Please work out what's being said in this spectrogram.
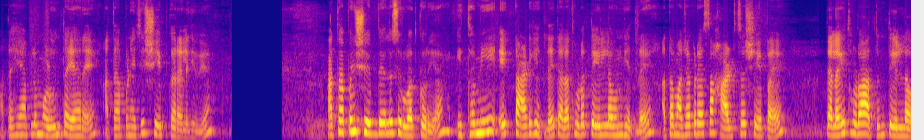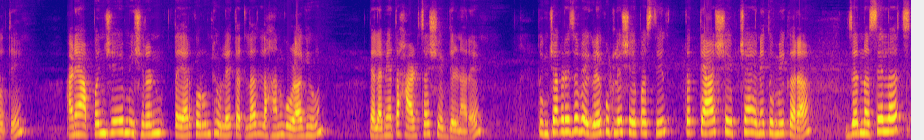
आता हे आपलं मळून तयार आहे. आता आपण याची शेप करायला घेऊया. आता आपण शेप द्यायला सुरुवात करूया. इथं मी एक ताट घेतलं आहे त्याला थोडं तेल लावून घेतलं आहे आता माझ्याकडे असा हार्टचा शेप आहे. त्यालाही थोडं आतून तेल लावते. आणि आपण जे मिश्रण तयार करून ठेवलं आहे त्यातला लहान गोळा घेऊन त्याला मी आता हार्टचा शेप देणार आहे. तुमच्याकडे जर वेगळे कुठले शेप असतील तर त्या शेपच्या ह्याने तुम्ही करा. जर नसेलच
